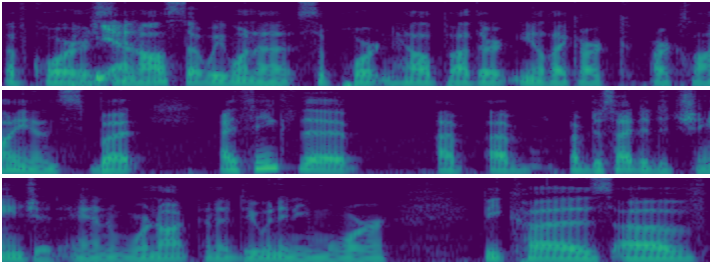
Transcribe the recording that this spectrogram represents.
of course, Yeah. and also we want to support and help other, you know, like our our clients. But I think that I've I've I've decided to change it, and we're not going to do it anymore because of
